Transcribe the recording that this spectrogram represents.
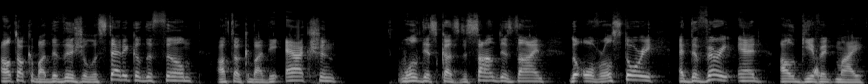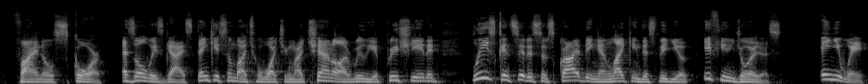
I'll talk about the visual aesthetic of the film, I'll talk about the action, we'll discuss the sound design, the overall story. At the very end, I'll give it my final score. As always, guys, thank you so much for watching my channel. I really appreciate it. Please consider subscribing and liking this video if you enjoy this. Anyway,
